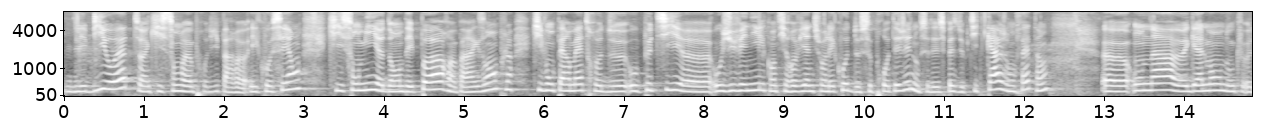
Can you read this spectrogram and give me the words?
les biohuts qui sont euh, produits par Écocéan, qui sont mis dans des ports, par exemple, qui vont permettre de, aux petits, aux juvéniles, quand ils reviennent sur les côtes, de se protéger. Donc, c'est des espèces de petites cages, en fait. Hein. Euh, on a euh, également, donc euh,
